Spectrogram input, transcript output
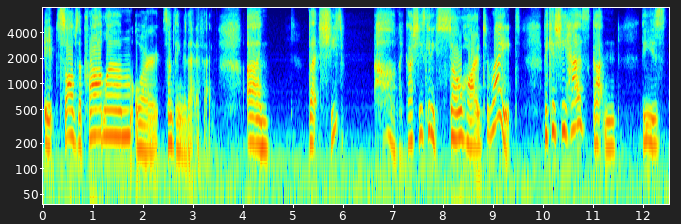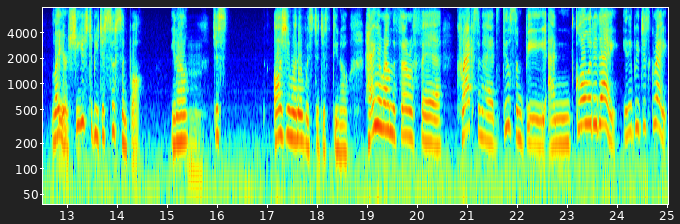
it solves a problem or something to that effect. Um, but she's oh my gosh, she's getting so hard to write because she has gotten these layers. She used to be just so simple, you know, Mm. just all she wanted was to just, you know, hang around the thoroughfare, crack some heads, steal some bee, and call it a day. It'd be just great.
